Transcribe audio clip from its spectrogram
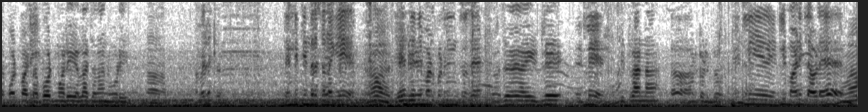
ಸಪೋರ್ಟ್ ಮಾಡಿ. ಸಪೋರ್ಟ್ ಮಾಡಿ ಎಲ್ಲ ಚೆನ್ನಾಗಿ ನೋಡಿ. ಹಾ. ಆಮೇಲೆ ತಿಂಡಿ ತಿಂದ್ರೆ ಚೆನ್ನಾಗಿ. ಹಾ, ಏನ್ ತಿಂಡಿ. ಮಾಡ್ಕೊಂಡಿದ್ದೀನಿ ನಿಮ್ಮ ಸೊಸೆ? ದೋಸೆ ಇಡ್ಲಿ ಇಡ್ಲಿ. ಚಿತ್ರಾನ್ನ. ಮಾಡ್ಕೊಂಡಿದ್ದು. ಇಡ್ಲಿ ಇಡ್ಲಿ ಮಾಡಿದ್ಲ ಅವಳೆ? ಹಾ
